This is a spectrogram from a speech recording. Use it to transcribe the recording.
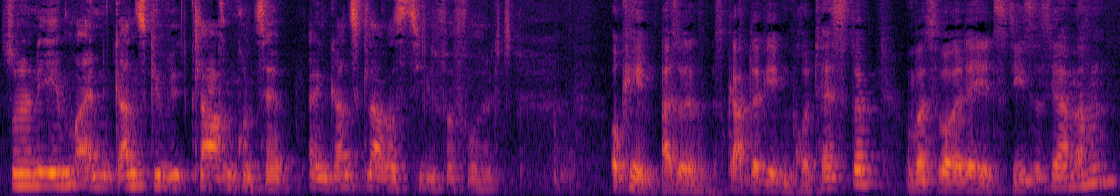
sondern eben ein ganz klaren Konzept, ein ganz klares Ziel verfolgt. Okay, also es gab dagegen Proteste. Und was wollt ihr jetzt dieses Jahr machen?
